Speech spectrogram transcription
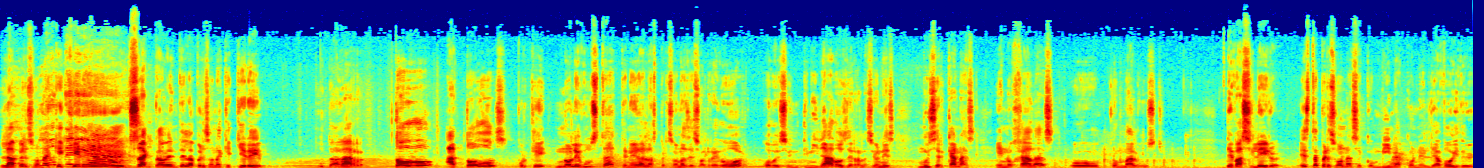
La persona No que quiere, exactamente, la persona que quiere puta, dar todo a todos porque no le gusta tener a las personas de su alrededor o de su intimidad o de relaciones muy cercanas enojadas o con mal gusto. The Vacillator. Esta persona se combina con el de Avoider,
